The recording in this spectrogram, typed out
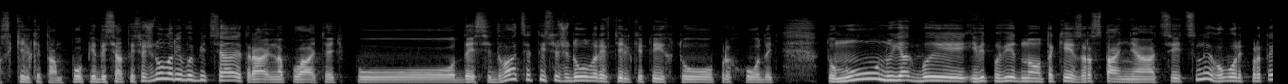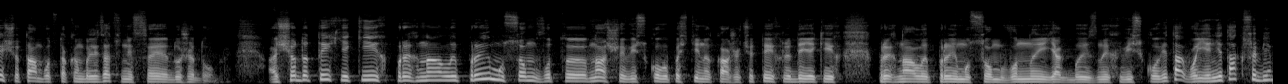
скільки там по 50 тисяч доларів обіцяють, реально платять по 10-20 тисяч доларів тільки ті, хто приходить. Тому, ну якби і відповідно таке зростання цієї ціни говорить про те, що там от з такою мобілізацією не все дуже добре. А щодо тих, яких пригнали примусом, от е, наші військові постійно кажуть, що тих людей, яких пригнали примусом, вони якби з них військові та воєнні так собі.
